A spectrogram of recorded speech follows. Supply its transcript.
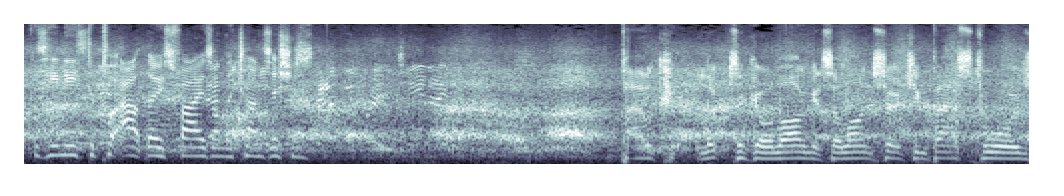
because he needs to put out those fires on the transition. Look to go long. It's a long searching pass towards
